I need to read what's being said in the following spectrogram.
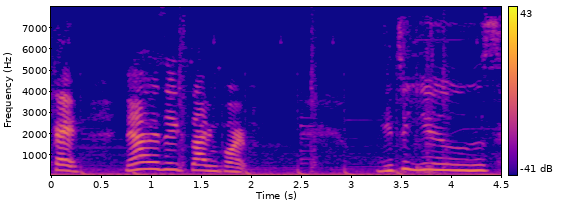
Okay, now here's the exciting part. You get to use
